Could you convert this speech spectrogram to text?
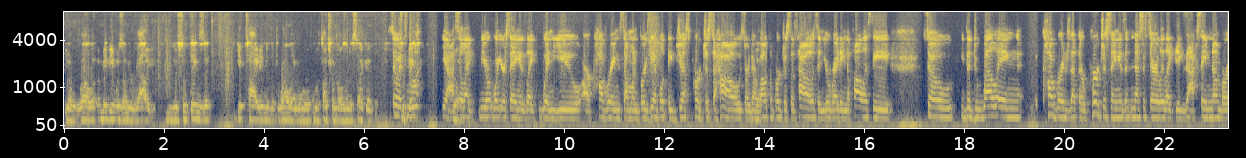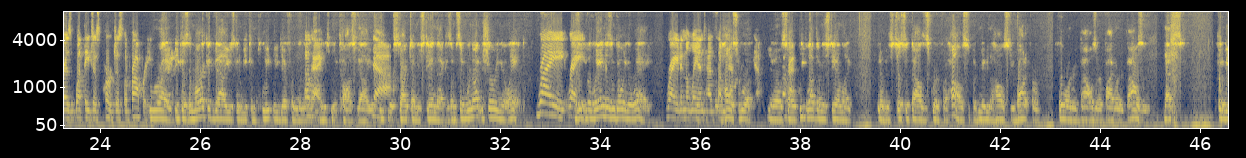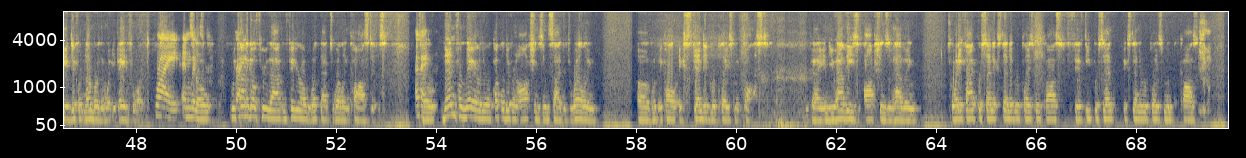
you know, well, maybe it was undervalued. There's some things that get tied into the dwelling, and we'll, we'll touch on those in a second. So it's So not. Yeah. So like you're, what you're saying is like when you are covering someone, for example, if they just purchased a house or they're Yeah. about to purchase this house and you're writing the policy. So the dwelling coverage that they're purchasing isn't necessarily like the exact same number as what they just purchased the property. for. Right, because the market value is going to be completely different than the Okay. replacement cost value. Yeah. People start to understand that because I'm saying we're not insuring your land. Right. Right. The land isn't going away. Right. And the land has the some. house would. Yeah. You know, Okay. so people have to understand, like, you know, if it's just a thousand square foot house, but maybe the house you bought it for four hundred thousand or five hundred thousand, that's going to be a different number than what you paid for it. Right. And with. So we right. kind of go through that and figure out what that dwelling cost is. okay. So then from there, there are a couple different options inside the dwelling of what they call extended replacement cost. Okay, and you have these options of having 25% extended replacement cost, 50% extended replacement cost,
